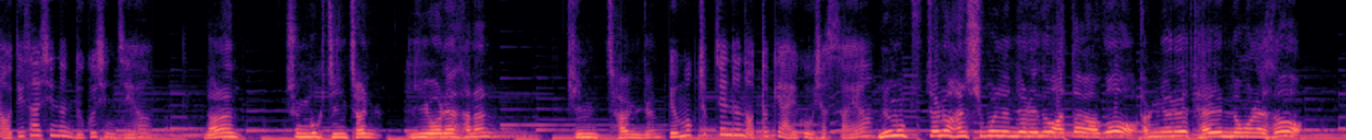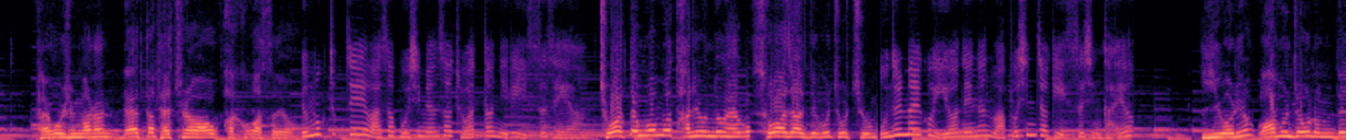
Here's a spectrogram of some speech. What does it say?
어디 사시는 누구신지요? 나는 충북 진천 2월에 사는 김창균. 묘목 축제는 어떻게 알고 오셨어요? 묘목축제는 한 15년 전에도 왔다 가고 작년에 대림농원에서 150만 원 냈다 대출하고 갖고 갔어요. 묘목 축제에 와서 보시면서 좋았던 일이 있으세요? 좋았던 건 뭐 다리 운동하고 소화 잘 되고 좋죠. 오늘 말고 이원에는 와보신 적이 있으신가요? 2월이요? 와본 적은 없는데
